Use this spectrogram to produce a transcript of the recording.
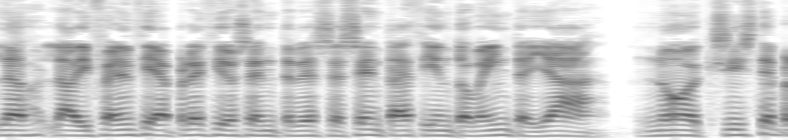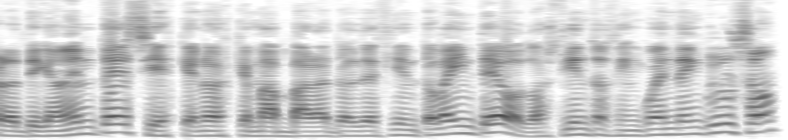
la, diferencia de precios entre 60 y 120 ya no existe prácticamente, si es que no es que más barato el de 120 o 250 incluso.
